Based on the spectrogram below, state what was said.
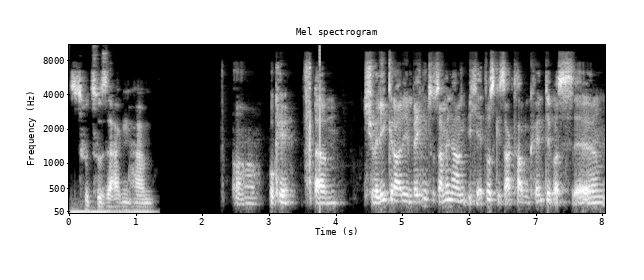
zu, zu sagen haben. Oh, okay. Ähm, ich überlege gerade, in welchem Zusammenhang ich etwas gesagt haben könnte, was, ähm,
